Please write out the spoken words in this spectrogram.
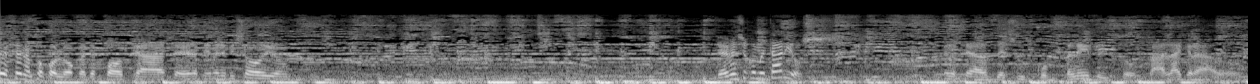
Debe ser un poco loco este podcast, es el primer episodio. Déjenme sus comentarios. Pero sea de su completo y total agrado.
